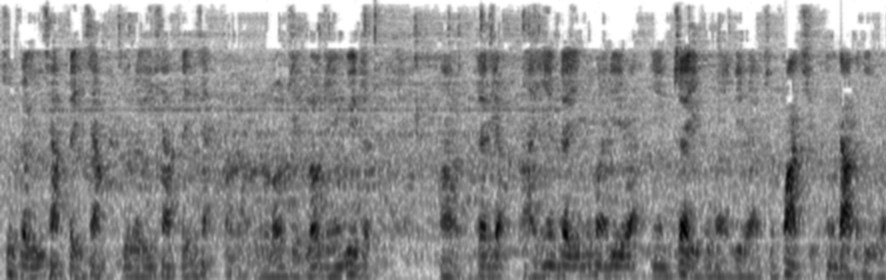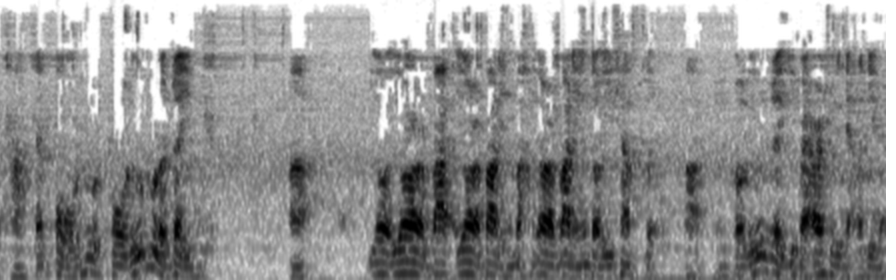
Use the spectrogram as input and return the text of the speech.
就这个一线四一线，就这一线四一线，老止老止盈位置。啊，在这啊，用这一部分利润，用这一部分利润去换取更大的利润啊，咱保住保留住了这一步啊，幺幺二八幺二八零吧，幺二八零到一千四啊，保留这一百二十个点的利润，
